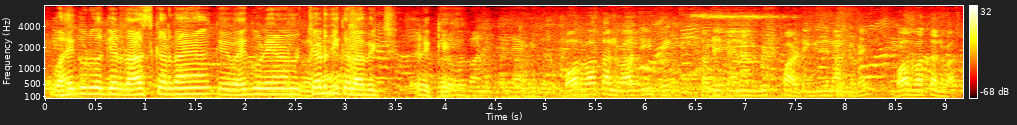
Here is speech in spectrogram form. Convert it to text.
ਵਾਹਿਗੁਰੂ ਅੱਗੇ ਅਰਦਾਸ ਕਰਦਾ ਹਾਂ ਕਿ ਵਾਹਿਗੁਰੂ ਇਹਨਾਂ ਨੂੰ ਚੜ੍ਹਦੀ ਕਲਾ ਵਿੱਚ ਰੱਖੇ। ਬਹੁਤ ਬਹੁਤ ਧੰਨਵਾਦ ਜੀ। ਸਾਡੇ ਚੈਨਲ ਵਿਸ਼ ਪਾਰਟੀ ਦੇ ਨਾਲ ਜੁੜੇ। ਬਹੁਤ ਬਹੁਤ ਧੰਨਵਾਦ।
